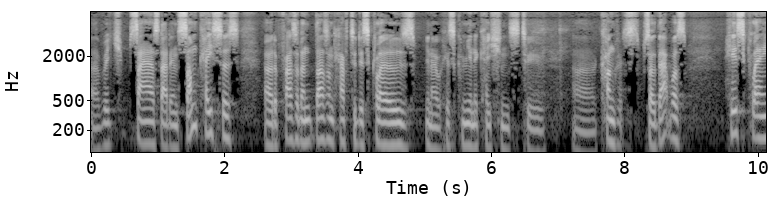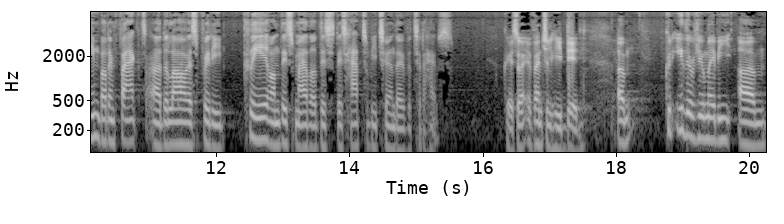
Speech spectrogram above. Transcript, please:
uh, which says that in some cases uh, the president doesn't have to disclose, you know, his communications to uh, Congress. So that was his claim, but in fact, uh, the law is pretty clear on this matter. This, this had to be turned over to the House. Okay, so eventually he did. Um, could either of you maybe um,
